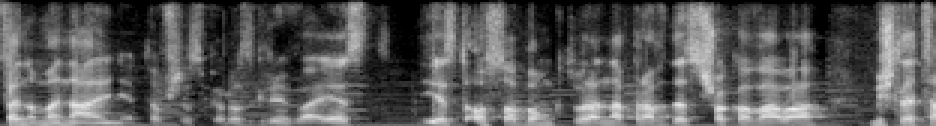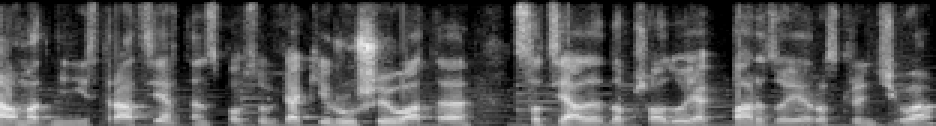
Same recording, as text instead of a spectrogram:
fenomenalnie to wszystko rozgrywa. Jest, jest osobą, która naprawdę zszokowała, myślę, całą administrację w ten sposób, w jaki ruszyła te socjale do przodu, jak bardzo je rozkręciła.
